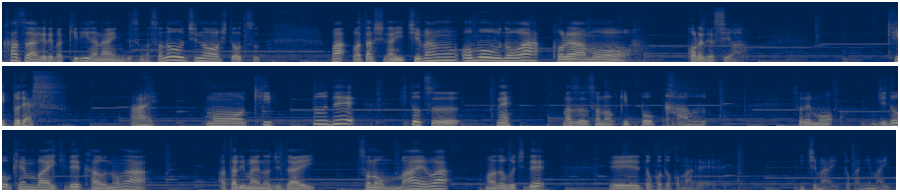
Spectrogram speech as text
数挙げればきりがないんですがそのうちの一つまあ私が一番思うのはこれはもうこれですよ。切符です。はい。もう切符で一つねまずその切符を買う。それも自動券売機で買うのが当たり前の時代。その前は窓口で、えー、どこどこまで1枚とか2枚って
